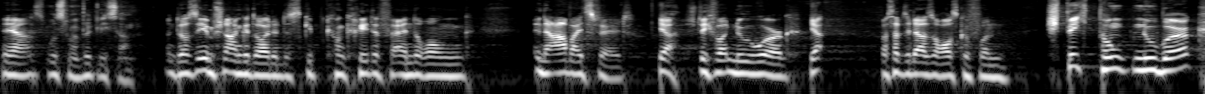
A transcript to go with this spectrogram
Ja. Das muss man wirklich sagen. Und du hast eben schon angedeutet, es gibt konkrete Veränderungen in der Arbeitswelt. Ja. Stichwort New Work. Ja. Was habt ihr da so rausgefunden? Stichpunkt New Work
